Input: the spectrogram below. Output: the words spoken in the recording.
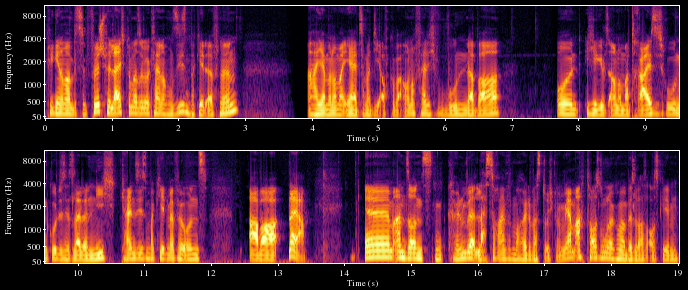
kriegen hier nochmal ein bisschen Fisch. Vielleicht können wir sogar gleich noch ein Season-Paket öffnen. Ah, hier haben wir nochmal, ja, jetzt haben wir die Aufgabe auch noch fertig. Wunderbar. Und hier gibt es auch nochmal 30 Ruhen. Gut, ist jetzt leider nicht kein Season-Paket mehr für uns. Aber, naja. Ähm, ansonsten können wir, lass doch einfach mal heute was durchkommen. Wir haben 8000 da können wir ein bisschen was ausgeben.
